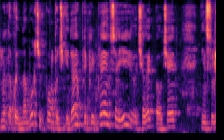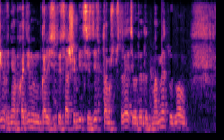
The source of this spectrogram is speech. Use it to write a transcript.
ну, такой наборчик, помпочки, да, прикрепляются, и человек получает инсулин в необходимом количестве. То есть ошибиться здесь, потому что, представляете, вот этот момент, ну, э,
